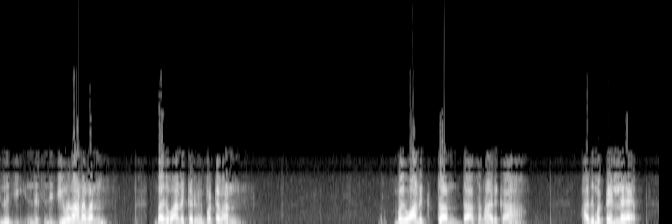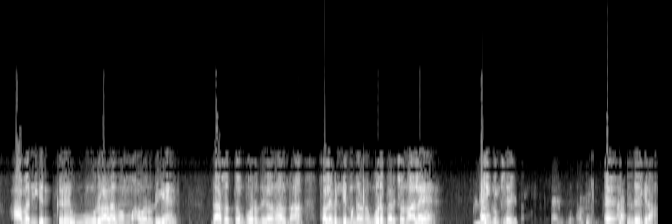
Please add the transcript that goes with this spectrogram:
இந்த ஜீவனானவன் பகவானுக்கு அடிமைப்பட்டவன் பகவானுக்கு தான் தாசனா இருக்கான். அது மட்டும் இல்ல அவன் இருக்கிற ஊர் அளவும் அவனுடைய தாசத்துவம் போறது. அதனால்தான் தொலைவெள்ளி மங்கலன் ஊரை பேர சொன்னாலே கைக்கும் செய்கிறான்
